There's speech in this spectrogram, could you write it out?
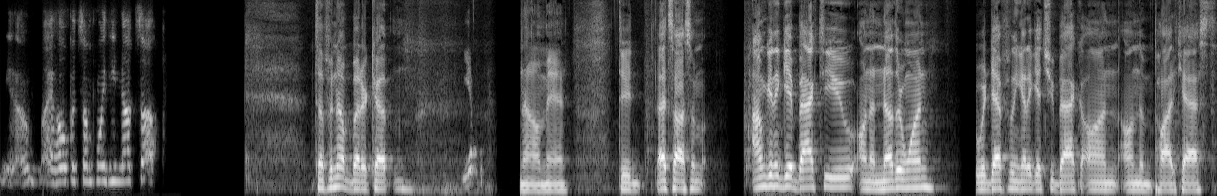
you know, I hope at some point he nuts up. Toughen up, Buttercup. Yep. No, man. Dude, that's awesome. I'm gonna get back to you on another one. We're definitely gonna get you back on on the podcast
